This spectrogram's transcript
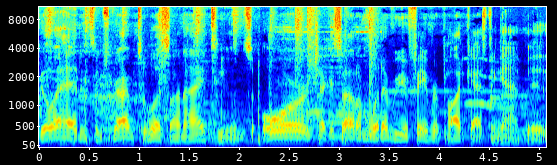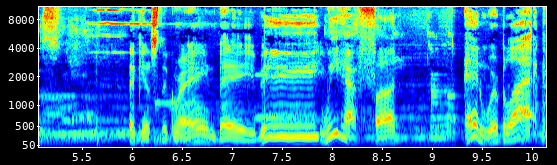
go ahead and subscribe to us on iTunes or check us out on whatever your favorite podcasting app is. Against the grain, baby. We have fun. And we're black.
